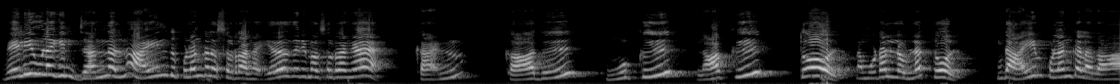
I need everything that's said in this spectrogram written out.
வெளி உலகின் ஜன்னல்னு ஐந்து புலன்களை சொல்றாங்க. எதை தெரியுமா சொல்றாங்க? கண் காது மூக்கு நாக்கு தோல். நம்ம உடல்ல உள்ள தோல். இந்த ஐம்புலன்களை தான்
